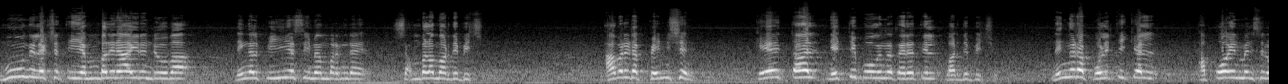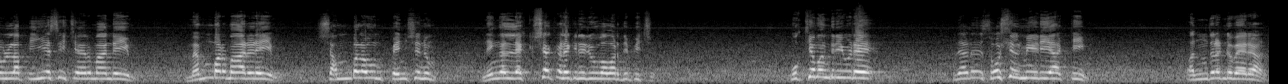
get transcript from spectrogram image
മൂന്ന് ലക്ഷത്തി എൺപതിനായിരം രൂപ നിങ്ങൾ പി എസ് സി മെമ്പറിന്റെ ശമ്പളം വർദ്ധിപ്പിച്ചു. അവരുടെ പെൻഷൻ കേട്ടാൽ ഞെട്ടിപ്പോകുന്ന തരത്തിൽ വർദ്ധിപ്പിച്ചു. നിങ്ങളുടെ പൊളിറ്റിക്കൽ അപ്പോയിൻമെന്റ്സിലുള്ള പി എസ് സി ചെയർമാന്റെയും മെമ്പർമാരുടെയും ശമ്പളവും പെൻഷനും നിങ്ങൾ ലക്ഷക്കണക്കിന് രൂപ വർദ്ധിപ്പിച്ചു. മുഖ്യമന്ത്രിയുടെ അതായത് സോഷ്യൽ മീഡിയ ടീം പന്ത്രണ്ട് പേരാണ്.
